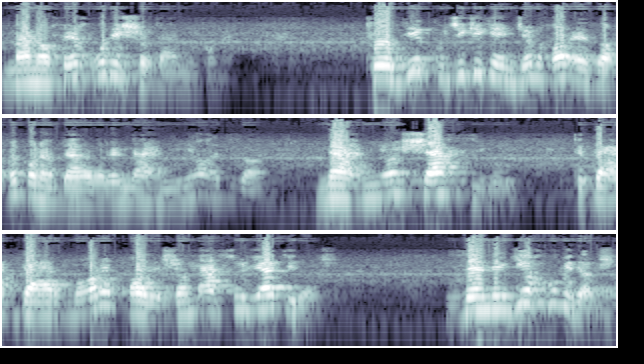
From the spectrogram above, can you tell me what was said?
منافع خودش رو تعمین کنه توضیح کوچیکی که اینجا می‌خوام اضافه کنم درباره نهمیا عزیزان. نهمیا شخصی بود که در دربار پادشاه مسئولیتی داشت. زندگی خوبی داشت.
